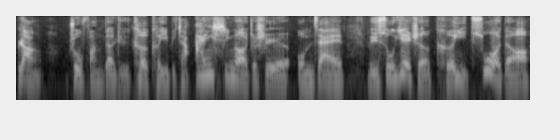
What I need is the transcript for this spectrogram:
让住房的旅客可以比较安心哦。这是我们在旅宿业者可以做的哦。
